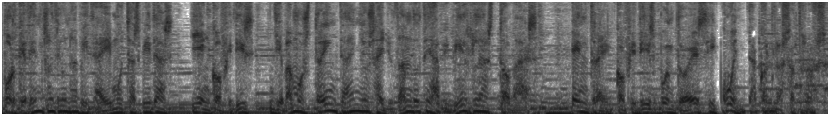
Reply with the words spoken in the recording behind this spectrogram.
Porque dentro de una vida hay muchas vidas y en Cofidis llevamos 30 años ayudándote a vivirlas todas. Entra en cofidis.es y cuenta con nosotros.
